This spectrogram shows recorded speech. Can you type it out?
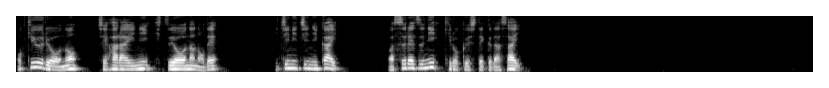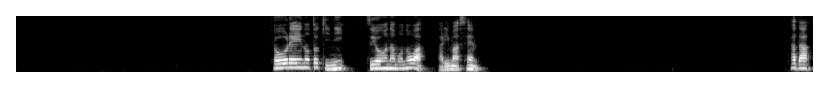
お給料の支払いに必要なので、1日2回忘れずに記録してください。朝礼の時に要なものはありません。ただ、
